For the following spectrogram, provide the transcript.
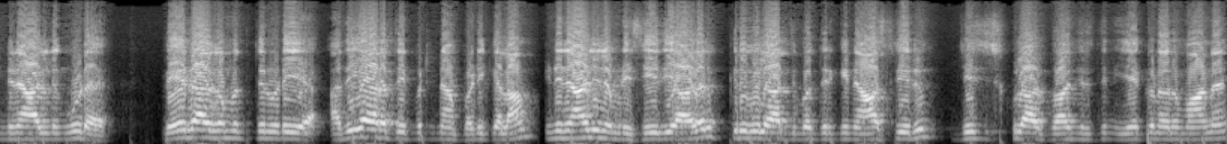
இந்த நாளிலும் கூட வேதாகமத்தினுடைய அதிகாரத்தை பற்றி நாம் படிக்கலாம். இந்த நாளில் நம்முடைய செய்தியாளர் கிருபுலார்த்தி பத்திரிகையின் ஆசிரியரும் ஜெசி ஸ்குலார் பாஞ்சிரத்தின் இயக்குனருமான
